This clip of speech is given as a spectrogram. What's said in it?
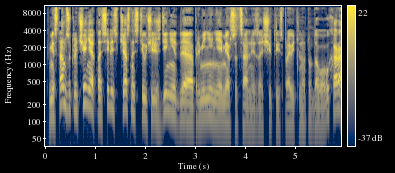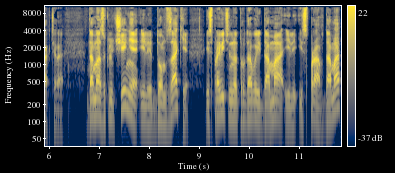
к местам заключения относились в частности учреждения для применения мер социальной защиты исправительно-трудового характера, дома заключения или домзаки, исправительно-трудовые дома или исправдома,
